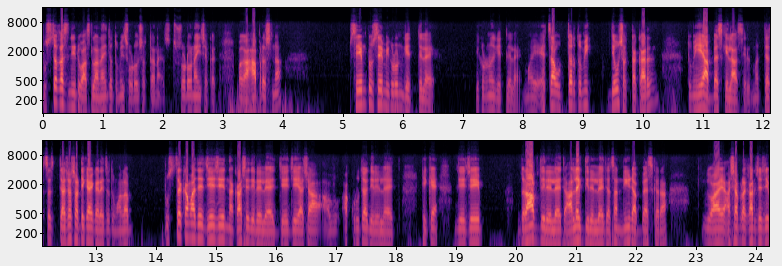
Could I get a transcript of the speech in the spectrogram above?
पुस्तकच नीट वाचला नाही तर तुम्ही सोडवू शकता नाही सोडवू नाही शकत. बघा हा प्रश्न सेम टू सेम इकडून घेतलेला आहे. इकडूनच घेतलेला आहे. मग याचा उत्तर तुम्ही देऊ शकता कारण तुम्ही हे अभ्यास केला असेल. मग त्याचं त्याच्यासाठी काय करायचं तुम्हाला? पुस्तकामध्ये जे जे नकाशे दिलेले आहेत जे जे अशा आकृत्या दिलेल्या आहेत ठीक आहे? जे जे ग्राफ दिलेले आहेत आलेख दिलेले आहेत त्याचा नीट अभ्यास करा. किंवा अशा प्रकारचे जे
